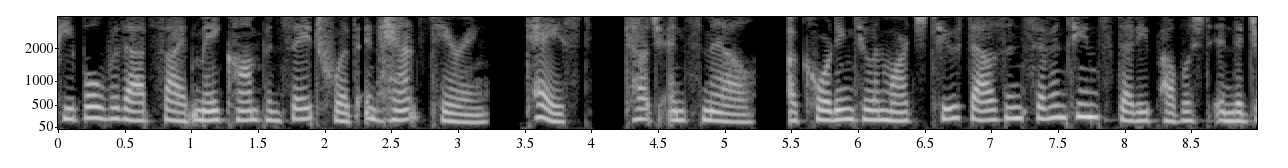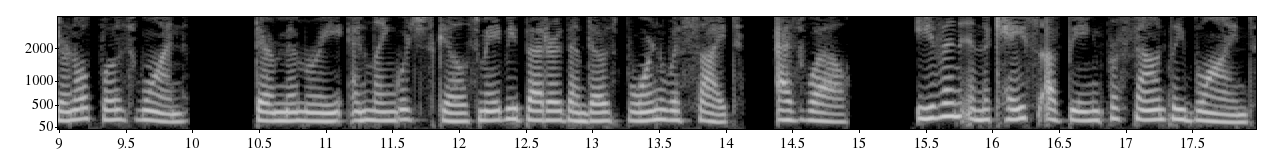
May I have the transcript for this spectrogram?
People without sight may compensate with enhanced hearing, taste, touch, and smell, according to a March 2017 study published in the journal PLOS One. Their memory and language skills may be better than those born with sight, as well. Even in the case of being profoundly blind,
